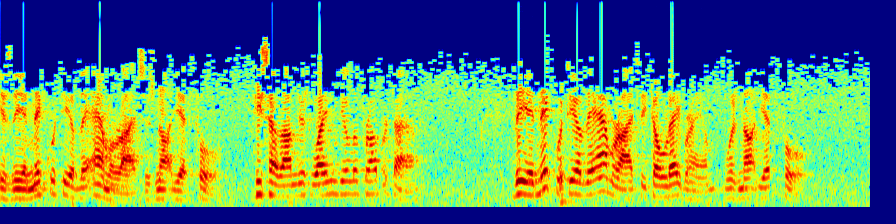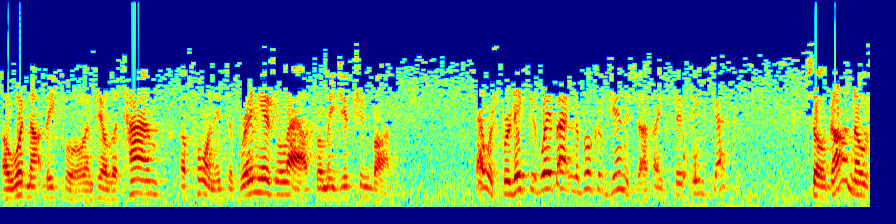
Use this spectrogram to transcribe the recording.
is the iniquity of the Amorites is not yet full. He said, I'm just waiting till the proper time. The iniquity of the Amorites, he told Abraham, was not yet full, or would not be full until the time appointed to bring Israel out from Egyptian bondage. That was predicted way back in the book of Genesis, I think, 15th chapter. So God knows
